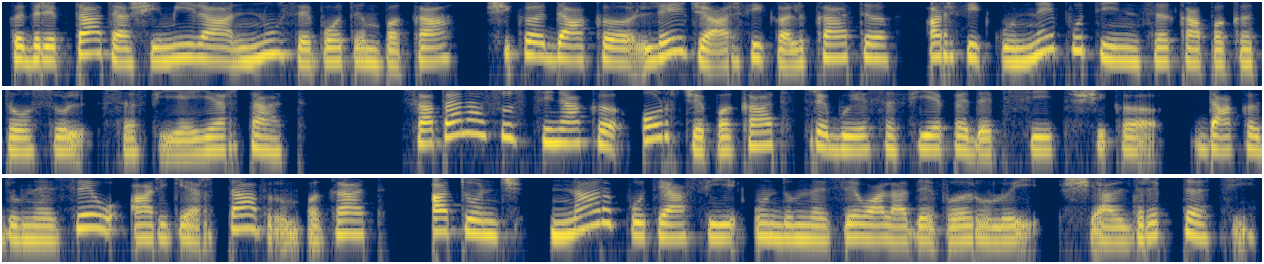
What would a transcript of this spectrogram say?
că dreptatea și mila nu se pot împăca și că dacă legea ar fi călcată, ar fi cu neputință ca păcătosul să fie iertat. Satana susținea că orice păcat trebuie să fie pedepsit și că, dacă Dumnezeu ar ierta vreun păcat, atunci n-ar putea fi un Dumnezeu al adevărului și al dreptății.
